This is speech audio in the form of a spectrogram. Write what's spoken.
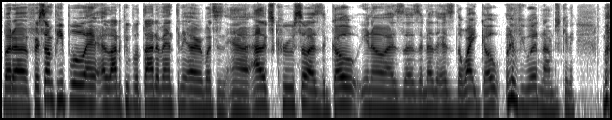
But uh, for some people, a lot of people thought of Anthony or what's his uh, Alex Caruso as the goat, you know, as as another as the white goat, if you would. No, I'm just kidding. But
